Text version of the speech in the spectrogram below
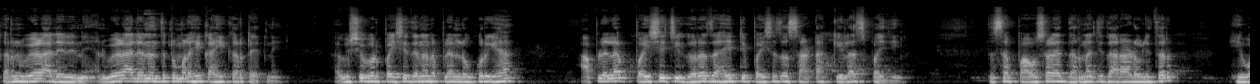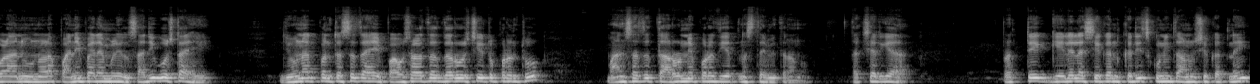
कारण वेळ आलेली नाही. आणि वेळ आल्यानंतर तुम्हाला हे काही करता येत नाही. आयुष्यभर पैसे देणारा प्लॅन लवकर घ्या. आपल्याला पैशाची गरज आहे ती पैशाचा साठा केलाच पाहिजे. जसं पावसाळ्यात धरणाची दारं अडवली तर हिवाळा आणि उन्हाळा पाणी प्यायला मिळेल साधी गोष्ट आहे. जीवनात पण तसंच आहे. पावसाळा तर दरवर्षी येतो परंतु माणसाचं तारुण्य परत येत नसतं मित्रांनो. लक्षात घ्या प्रत्येक गेलेला सेकंद कधीच कोणीच आणू शकत नाही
